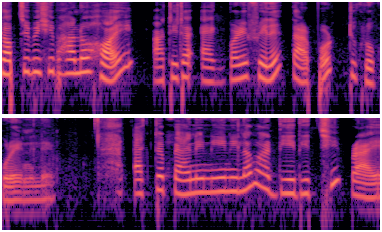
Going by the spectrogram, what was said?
সবচেয়ে বেশি ভালো হয় আটিটা একবারে ফেলে তারপর টুকরো করে নিলে। একটা প্যানে নিয়ে নিলাম আর দিয়ে দিচ্ছি প্রায়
